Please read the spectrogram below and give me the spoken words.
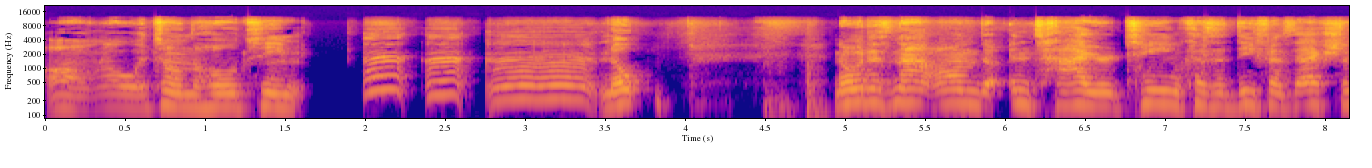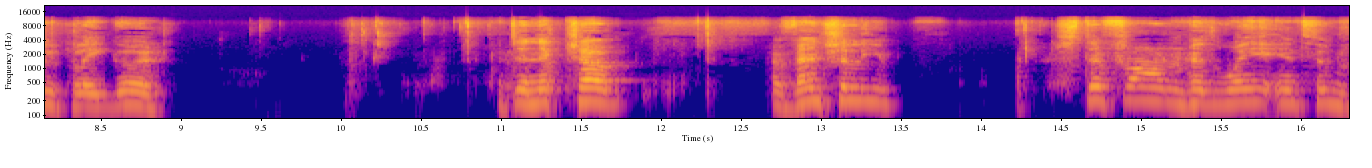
"Oh no, it's on the whole team." Uh, uh, uh. Nope. No, it is not on the entire team because the defense actually played good. Did Nick Chubb eventually stiff arm his way into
